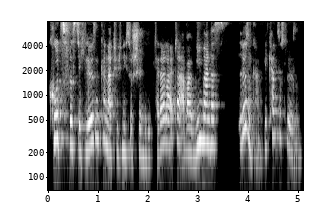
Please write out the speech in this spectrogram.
kurzfristig lösen kann? Natürlich nicht so schön wie die Kleiderleiter, aber wie man das lösen kann. Wie kannst du es lösen?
